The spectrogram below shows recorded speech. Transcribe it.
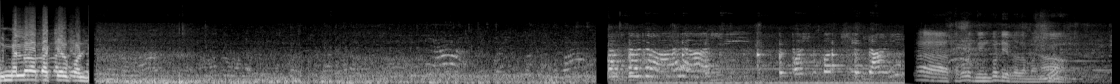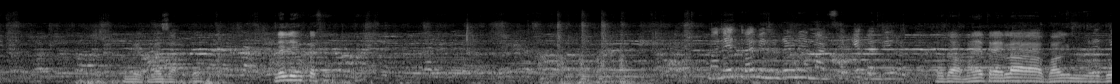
ನಿಮ್ಮೆಲ್ಲರ ಹತ್ರ ಕೇಳ್ಕೊಂಡು ತಗೊಳ್ಳೋದು ನಿಂತ್ಕೊಂಡಿರೋದಮ್ಮ ನೀವು ಕ್ಲೋಸ್ ಆಗ್ತು ಎಲ್ಲಿ ಬಂದಿರೋದು. ಹೌದಾ? ಮನೆ ಹತ್ರ ಎಲ್ಲ ಬಾಗಿಲು ಹೊಡೆದು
